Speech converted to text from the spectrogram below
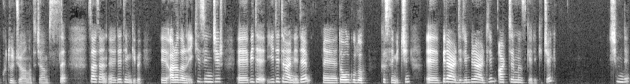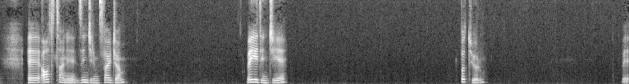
kutucuğu anlatacağım size. Zaten e, dediğim gibi e, aralarına 2 zincir e, bir de 7 tane de e, dolgulu kısım için e, birer dilim birer dilim arttırmanız gerekecek. Şimdi e, 6 tane zincirimi sayacağım ve yedinciye batıyorum ve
